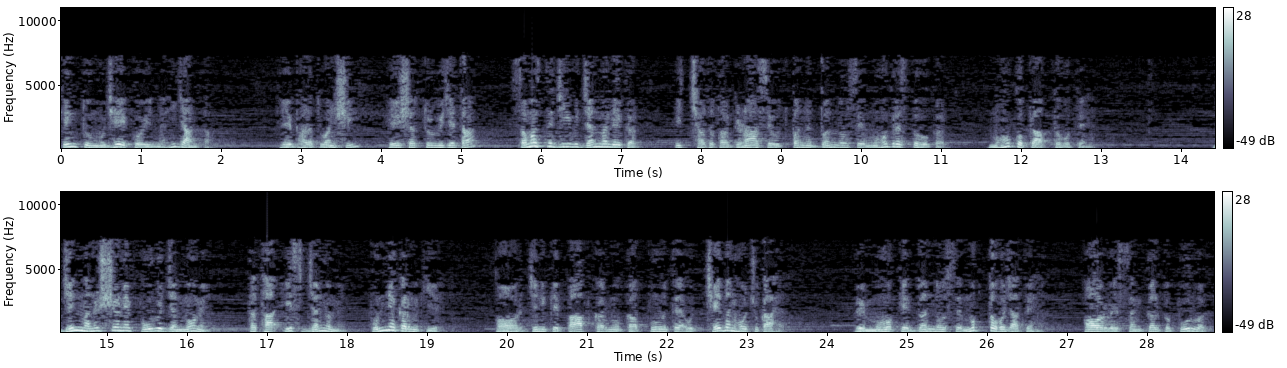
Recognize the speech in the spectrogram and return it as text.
किंतु मुझे कोई नहीं जानता। हे भरतवंशी, हे शत्रु विजेता, समस्त जीव जन्म लेकर, इच्छा तथा घृणा से उत्पन्न द्वंद्वों से मोहग्रस्त होकर, मोह को प्राप्त होते हैं। जिन मनुष्यों ने पूर्व जन्मों में तथा इस जन्म में पुण्य कर्म किए और जिनके पाप कर्मों का पूर्णतः उच्छेदन हो चुका है, वे मोह के द्वंद्वों से मुक्त हो जाते हैं और वे संकल्प पूर्वक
